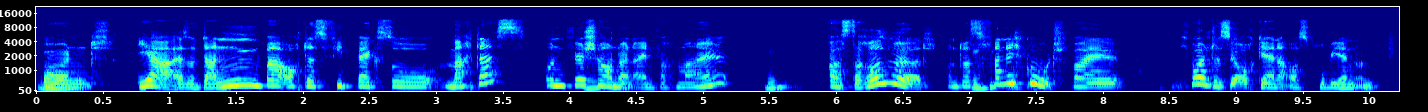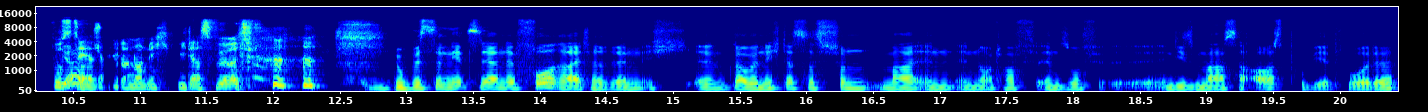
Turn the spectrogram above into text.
Mhm. Und ja, also dann war auch das Feedback so, mach das und wir schauen dann einfach mal, mhm. was daraus wird. Und das fand ich gut, weil ich wollte es ja auch gerne ausprobieren und wusste ja, ja selber noch nicht, wie das wird. du bist denn jetzt ja eine Vorreiterin. Ich äh, glaube nicht, dass das schon mal in, in Nordhof in, so, in diesem Maße ausprobiert wurde.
